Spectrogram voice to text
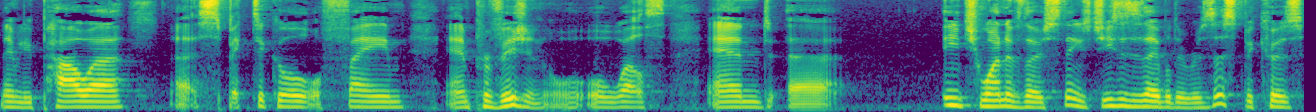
namely power, uh, spectacle, or fame, and provision or, or wealth. And uh, each one of those things, Jesus is able to resist because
